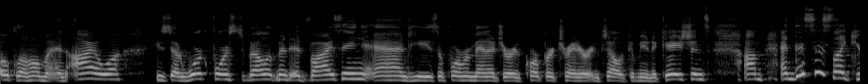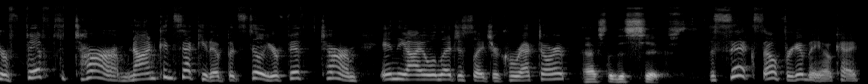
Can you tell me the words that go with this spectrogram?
Oklahoma, and Iowa. He's done workforce development advising, and he's a former manager and corporate trainer in telecommunications. Um, and this is like your fifth term, non consecutive, but still your fifth term in the Iowa legislature, correct, Art? Actually, the sixth. The sixth. Oh, forgive me. Okay.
